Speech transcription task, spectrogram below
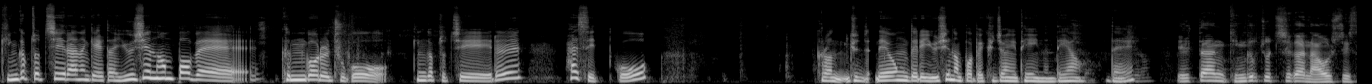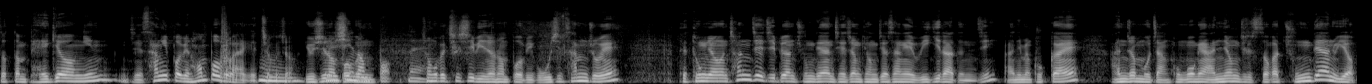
긴급조치라는 게 일단 유신 헌법에 근거를 두고 긴급조치를 할 수 있고 그런 규- 내용들이 유신 헌법에 규정이 돼 있는데요. 네. 일단 긴급 조치가 나올 수 있었던 배경인 이제 상위법인 헌법을 봐야겠죠. 음. 그죠? 유신 헌법은 헌법. 네. 1972년 헌법이고 53조에 대통령은 천재지변 중대한 재정 경제상의 위기라든지 아니면 국가의 안전무장, 공공의 안녕 질서가 중대한 위협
